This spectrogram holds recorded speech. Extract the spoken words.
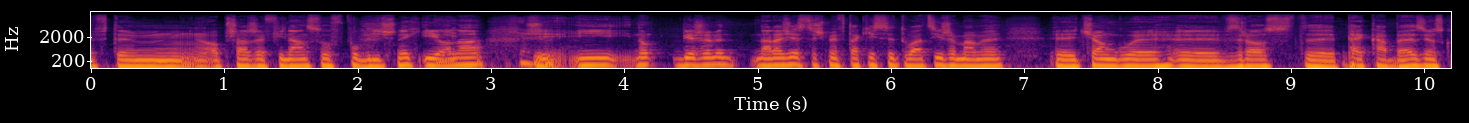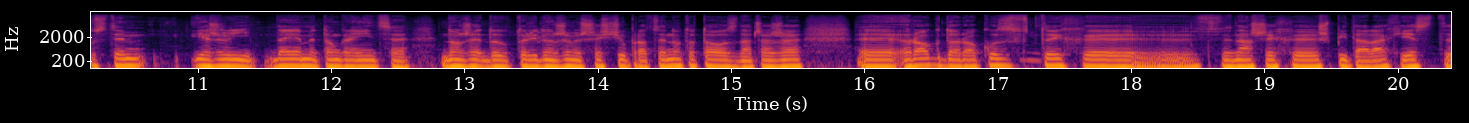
e, w tym obszarze finansów publicznych i ona i, i no, bierzemy, na razie jesteśmy w takiej sytuacji, że mamy e, ciągły wzrost PKB, w związku z tym jeżeli dajemy tą granicę, dąży, do której dążymy 6%, no to to oznacza, że rok do roku w tych w naszych szpitalach jest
